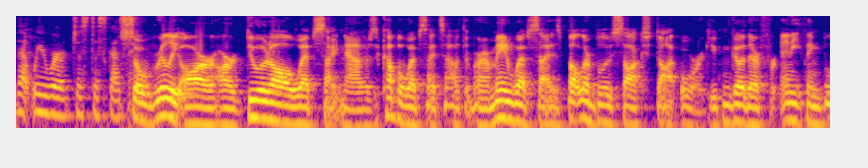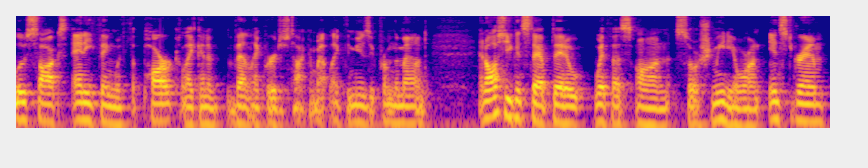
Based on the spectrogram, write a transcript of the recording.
that we were just discussing So really our our do it all website now. There's a couple websites out there, but our main website is butlerbluesox.org. You can go there for anything Blue Sox, anything with the park, like an event like we were just talking about, like the music from the mound. And also you can stay updated with us on social media. We're on Instagram,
